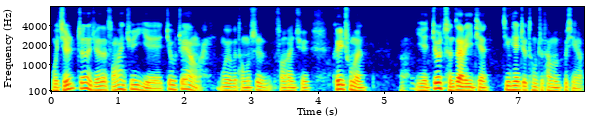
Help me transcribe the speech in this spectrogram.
我其实真的觉得防范区也就这样了。我有个同事防范区可以出门也就存在了一天，今天就通知他们不行了。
